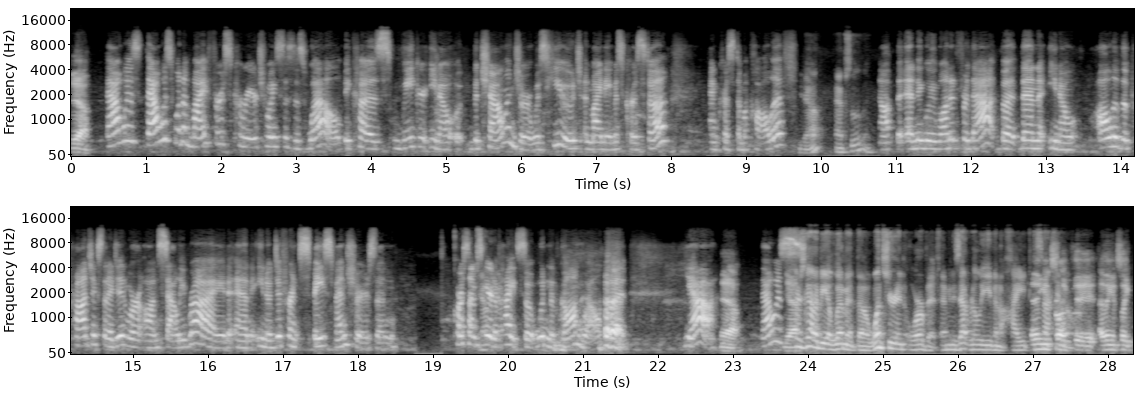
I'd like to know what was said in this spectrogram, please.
Yeah. that was that was one of my first career choices as well because we you know the challenger was huge and my name is krista and christa mcauliffe Yeah, absolutely. not the ending we wanted for that but then you know all of the projects that i did were on sally ride and you know different space ventures and of course i'm scared of heights so it wouldn't have gone well but yeah Yeah. that was Yeah. There's got to be a limit though. Once you're in orbit, I mean, is that really even a height? I think not it's like the. I think it's like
